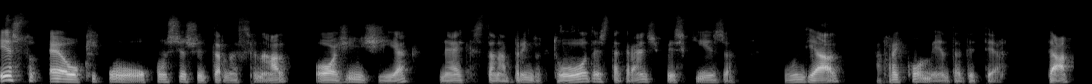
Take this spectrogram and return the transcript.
Isto é o que o consenso internacional, hoje em dia, né, que estão abrindo toda esta grande pesquisa mundial, recomenda de ter. Tá?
